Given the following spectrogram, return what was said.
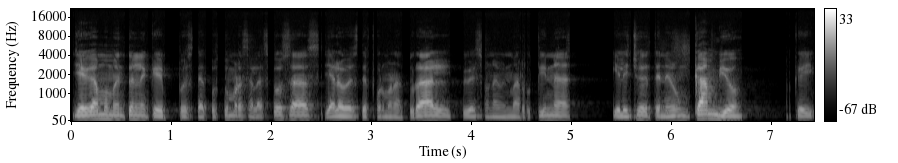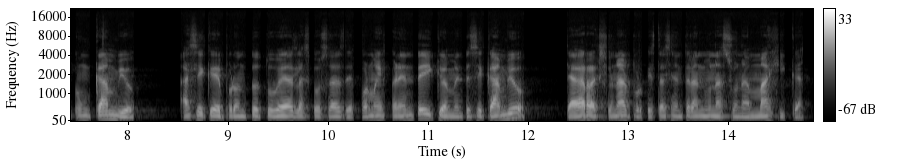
Llega un momento en el que pues te acostumbras a las cosas, ya lo ves de forma natural, vives una misma rutina, y el hecho de tener un cambio, ¿ok? Un cambio hace que de pronto tú veas las cosas de forma diferente y que obviamente ese cambio te haga reaccionar porque estás entrando en una zona mágica,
